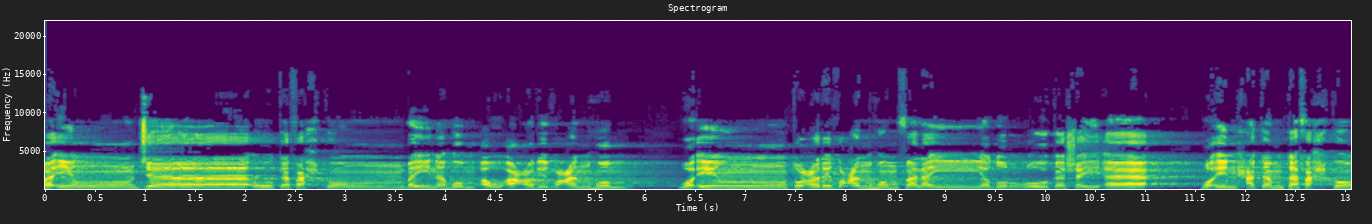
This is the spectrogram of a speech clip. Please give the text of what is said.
فان جاءوك فاحكم بينهم أو اعرض عنهم وان تعرض عنهم فلن يضروك شيئا وان حكمت فاحكم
